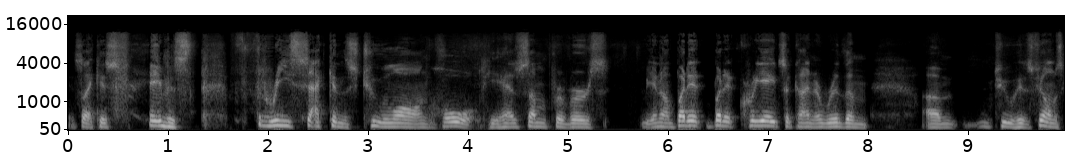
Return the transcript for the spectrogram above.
it's like his famous three seconds too long hold. He has some perverse, you know, but it but it creates a kind of rhythm um, to his films.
